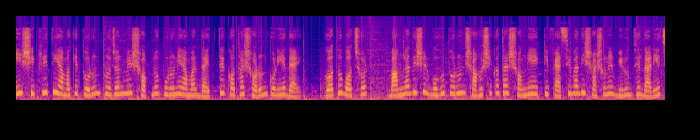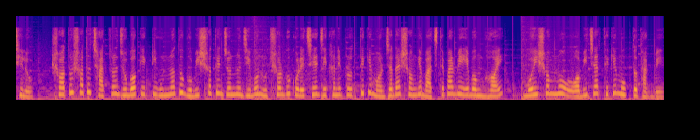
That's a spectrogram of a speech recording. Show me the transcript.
এই স্বীকৃতি আমাকে তরুণ প্রজন্মের স্বপ্ন পূরণে আমার দায়িত্বের কথা স্মরণ করিয়ে দেয়। গত বছর বাংলাদেশের বহু তরুণ সাহসিকতার সঙ্গে একটি ফ্যাসিবাদী শাসনের বিরুদ্ধে দাঁড়িয়েছিল। শত শত ছাত্র, যুবক একটি উন্নত ভবিষ্যতের জন্য জীবন উৎসর্গ করেছে যেখানে প্রত্যেকে মর্যাদার সঙ্গে বাঁচতে পারবে এবং ভয়, বৈষম্য ও অবিচার থেকে মুক্ত থাকবে।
